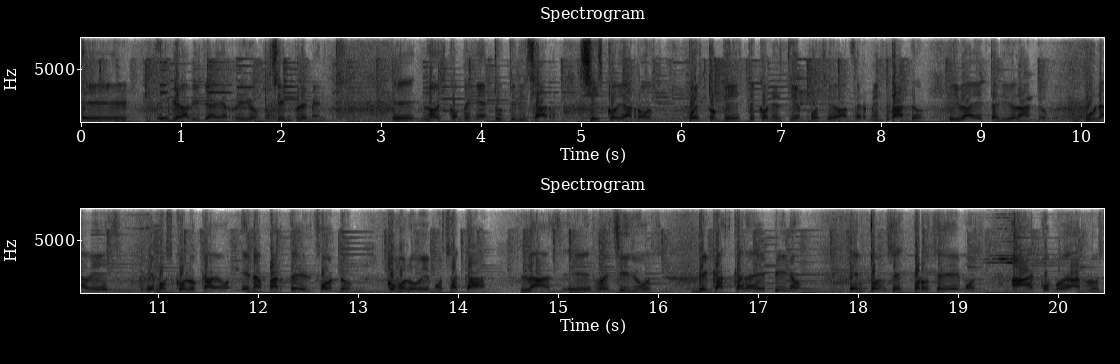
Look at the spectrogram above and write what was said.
eh, gravilla de río simplemente. Eh, no es conveniente utilizar cisco de arroz puesto que este con el tiempo se va fermentando y va deteriorando. Una vez hemos colocado en la parte del fondo, como lo vemos acá, los residuos de cáscara de pino, entonces procedemos a acomodarlos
